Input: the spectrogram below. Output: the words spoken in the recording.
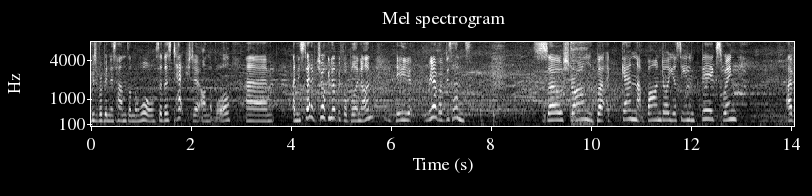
was rubbing his hands on the wall. So there's texture on the wall. Um, and instead of chalking up before pulling on, he yeah, rubbed his hands. So strong, but again, that barn door, you're seeing him big swing. I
